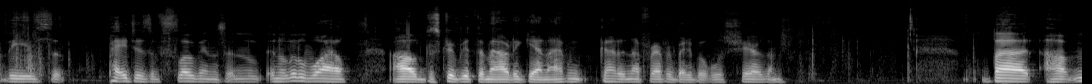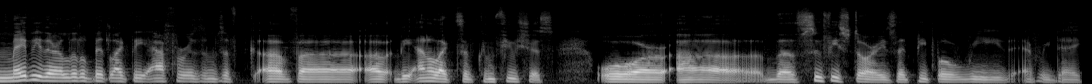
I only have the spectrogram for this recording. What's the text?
these pages of slogans, and in a little while I'll distribute them out again. I haven't got enough for everybody, but we'll share them. But uh, maybe they're a little bit like the aphorisms of, of uh, uh, the Analects of Confucius or uh, the Sufi stories that people read every day.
